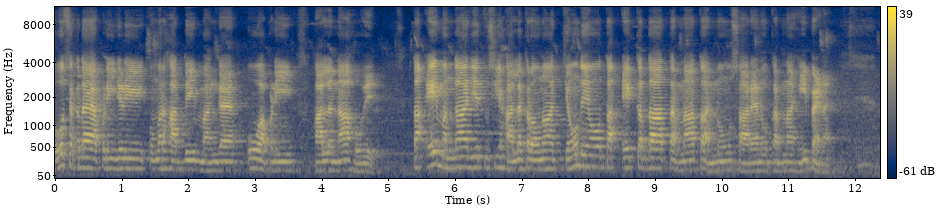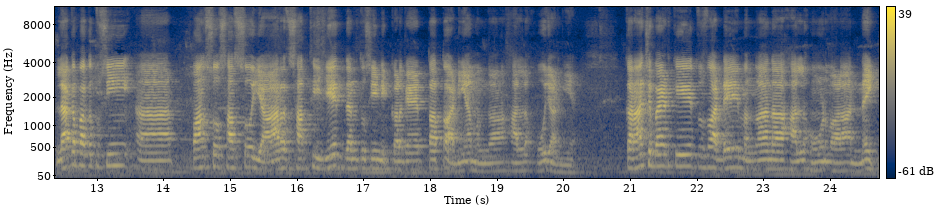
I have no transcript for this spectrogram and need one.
ਹੋ ਸਕਦਾ ਆਪਣੀ ਜਿਹੜੀ ਉਮਰ ਹੱਦ ਦੀ ਮੰਗ ਹੈ, ਉਹ ਆਪਣੀ ਹੱਲ ਨਾ ਹੋਵੇ। ਤਾਂ ਇਹ ਮੰਗਾਂ ਜੇ ਤੁਸੀਂ ਹੱਲ ਕਰਾਉਣਾ ਚਾਹੁੰਦੇ ਹੋ ਤਾਂ ਇੱਕ ਅੱਧਾ ਧਰਨਾ ਤੁਹਾਨੂੰ ਸਾਰਿਆਂ ਨੂੰ ਕਰਨਾ ਹੀ ਪੈਣਾ ਲਗਭਗ ਤੁਸੀਂ ਅਹ, 500 700 ਯਾਰ ਸਾਥੀ ਜੇ ਦਿਨ ਤੁਸੀਂ ਨਿਕਲ ਗਏ ਤਾਂ ਤੁਹਾਡੀਆਂ ਮੰਗਾਂ ਹੱਲ ਹੋ ਜਾਣਗੀਆਂ। ਘਰਾਂ 'ਚ ਬੈਠ ਕੇ ਤੁਹਾਡੇ ਮੰਗਾਂ ਦਾ ਹੱਲ ਹੋਣ ਵਾਲਾ ਨਹੀਂ।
